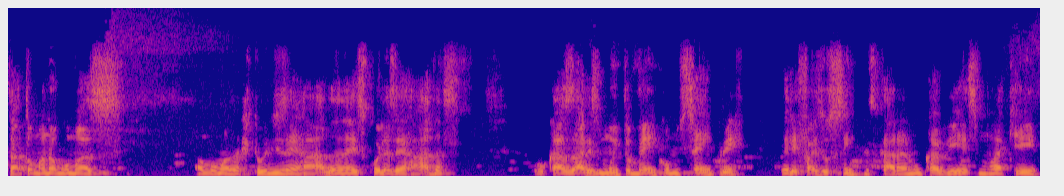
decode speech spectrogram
Tá tomando algumas, algumas atitudes erradas, né? Escolhas erradas. O Casares muito bem, como sempre. Ele faz o simples, cara. Eu nunca vi esse moleque.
